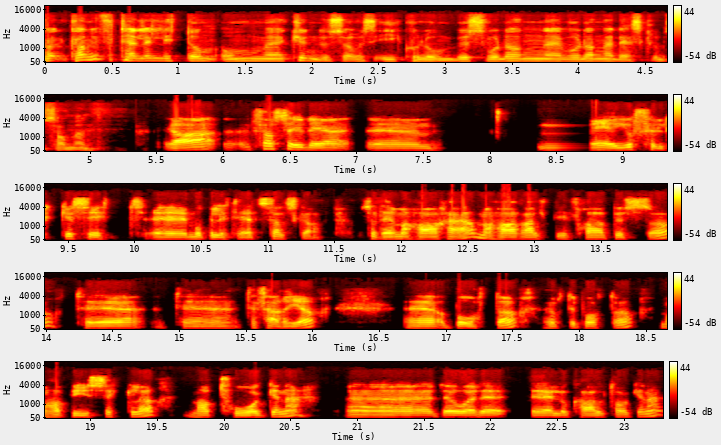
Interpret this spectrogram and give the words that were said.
Kan, kan du fortelle litt om, om, eh, kundeservice i Columbus? Hvordan, eh, hvordan, er det skrudd sammen? Ja, først er jo det eh, vi er jo fylket sitt eh, mobilitetsselskap. Så det vi har her, vi har alt fra busser til, til, til ferjer. Eh, båter, hurtigbåter. Vi har bysykler. Vi har togene. Eh, da er det lokaltogene.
